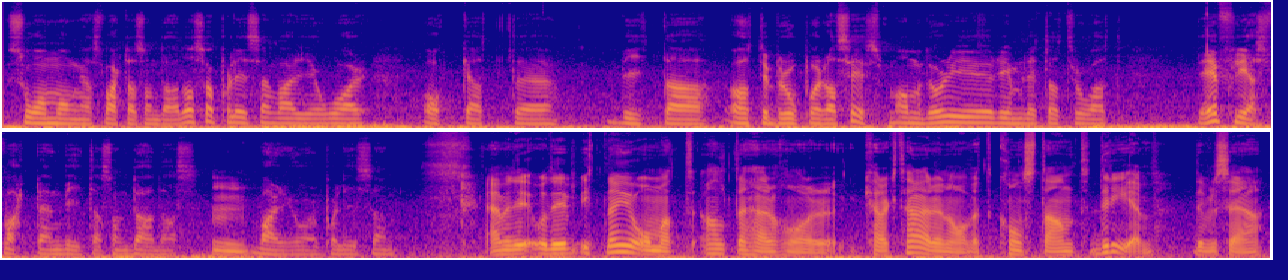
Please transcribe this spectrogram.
så många svarta som dödas av polisen varje år och att eh, vita, att det beror på rasism. Ja, men då är det ju rimligt att tro att det är fler svarta än vita som dödas Mm. varje år av polisen. Ja, men det, och det vittnar ju om att allt det här har karaktären av ett konstant drev. Det vill säga,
